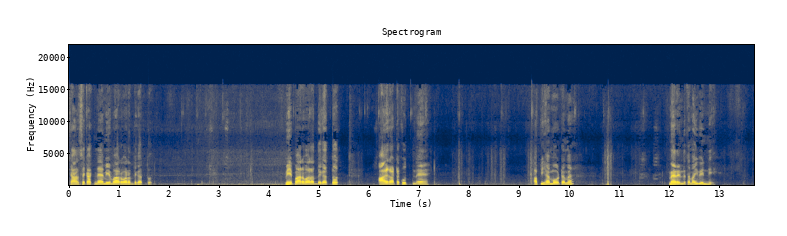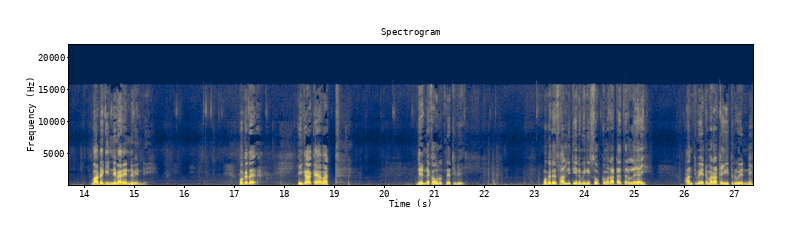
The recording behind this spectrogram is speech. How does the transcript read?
chance එකක් නෑ මේ වාර වරද්ද ගත්තොත්. මේ පාර වරද්ද ගත්තොත් ආය රටකුත් නෑ. අපි හැමෝටම මැරෙන්න තමයි වෙන්නේ. බඩගින්නේ මැරෙන්න වෙන්නේ. මොකද හිඟා කෑවත් දෙන්න කවුරුත් නැති වෙයි. මොකද සල්ලි තියෙන මිනිස්සු ඔක්කොම රට ඇතරලා යයි. අන්තිමේටම රටේ ඉතුරු වෙන්නේ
